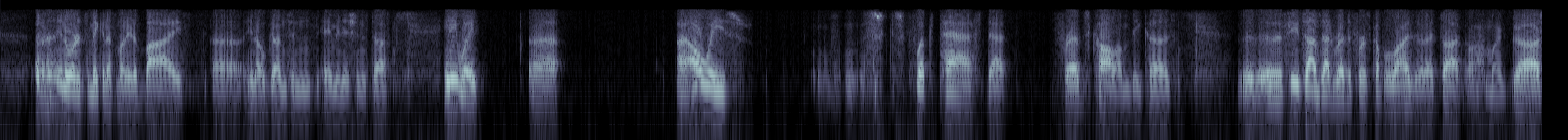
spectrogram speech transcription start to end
in order to make enough money to buy, uh, you know, guns and ammunition and stuff. Anyway, uh, I always flipped past that Fred's column because the, few times I'd read the first couple of lines of it, I thought, oh my gosh,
